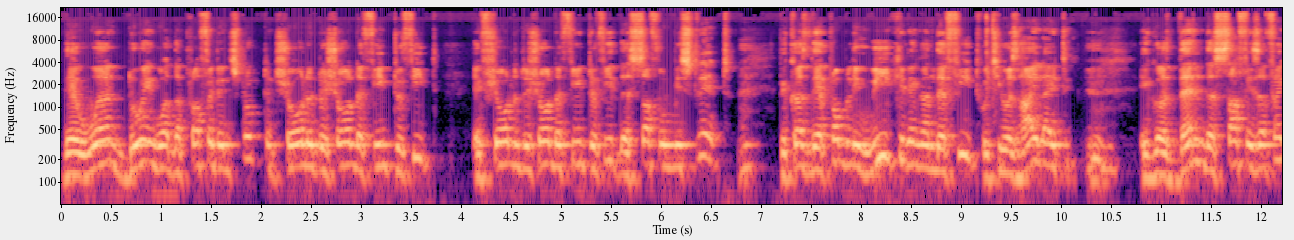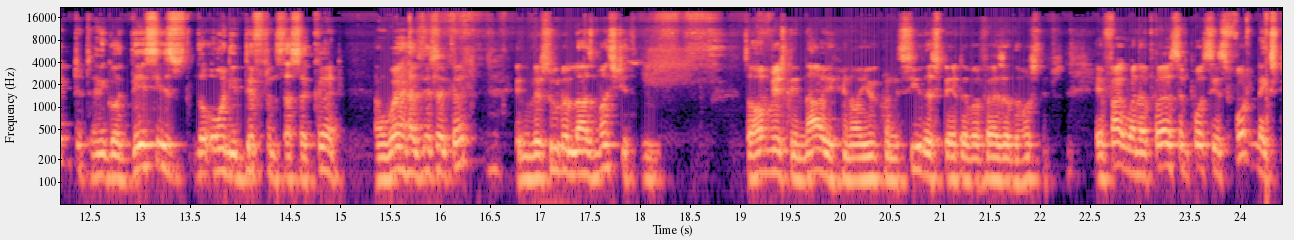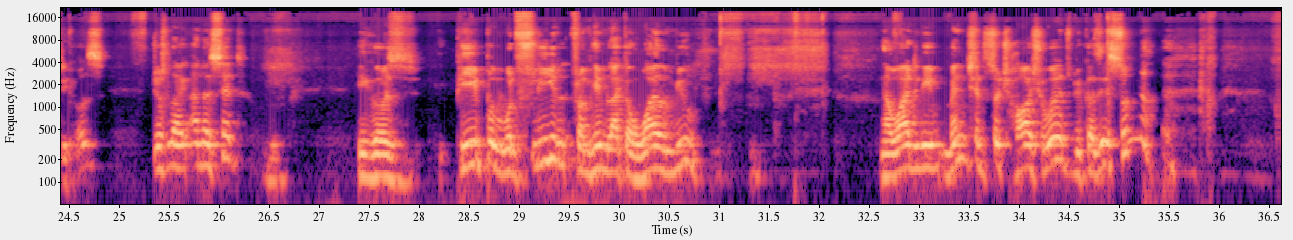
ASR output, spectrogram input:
they weren't doing what the Prophet instructed, shoulder to shoulder, feet to feet. If shoulder to shoulder, feet to feet, the saf will be straight. Because they're probably weakening on their feet, which he was highlighting. He goes, then the saf is affected. And he goes, this is the only difference that's occurred. And where has this occurred? In Rasulullah's masjid. So obviously now you know you can see the state of affairs of the Muslims. In fact, when a person puts his foot next to yours, just like Anas said, he goes, people would flee from him like a wild mule. Now, why did he mention such harsh words? Because it's sunnah.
